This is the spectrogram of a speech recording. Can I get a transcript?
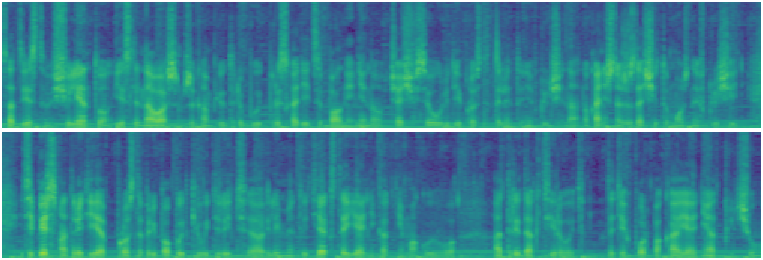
соответствующую ленту, если на вашем же компьютере будет происходить заполнение, но чаще всего у людей просто эта лента не включена. Но, конечно же, защиту можно и включить. И теперь, смотрите, я просто при попытке выделить э, элементы текста, я никак не могу его отредактировать до тех пор, пока я не отключу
